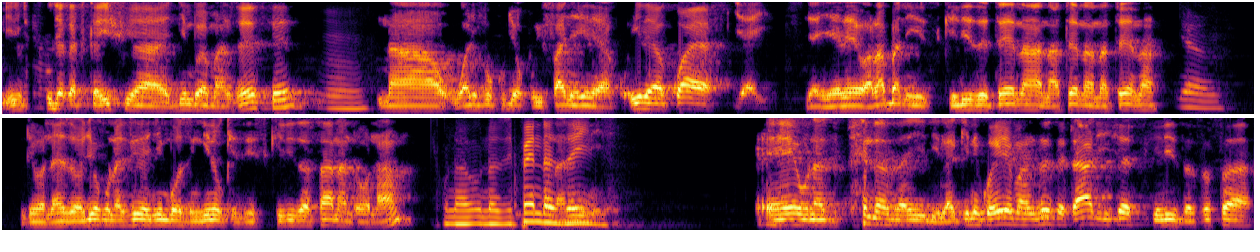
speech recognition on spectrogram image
ilikuja katika ishu ya jimbo ya mazese mm. na walivyokuja kuifanya ile ya ile ya kwaya sijai- sijaielewa. Labda niisikilize tena na tena na tena. Yeah. ndio naweza unajua kuna zile nyimbo zingine ukizisikiliza sana ndo na Una, unazipenda na zaidi. eh unazipenda zaidi. Lakini kwa ile manzese tayari nishasikiliza. Sasa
